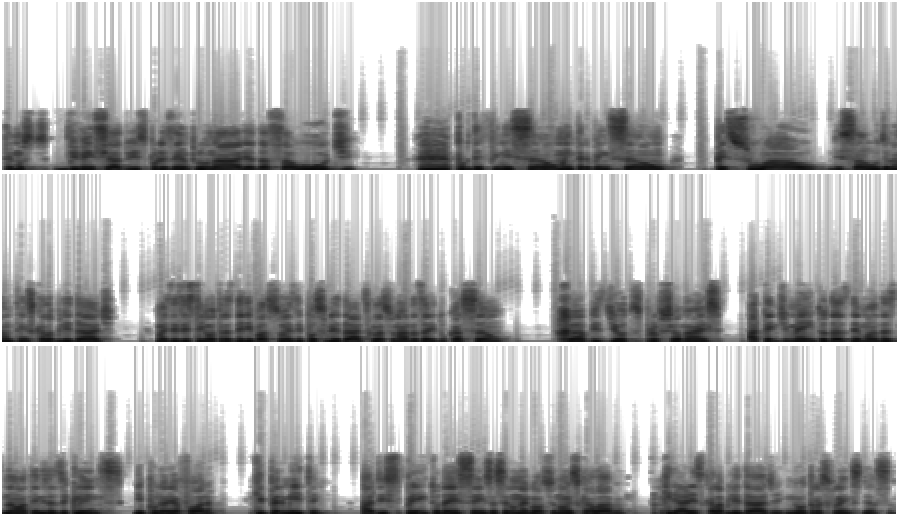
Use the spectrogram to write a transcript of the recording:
Temos vivenciado isso, por exemplo, na área da saúde, é, por definição, uma intervenção pessoal de saúde não tem escalabilidade. Mas existem outras derivações de possibilidades relacionadas à educação, hubs de outros profissionais, atendimento das demandas não atendidas de clientes e por aí afora, que permitem, a despeito da essência ser um negócio não escalável, criar escalabilidade em outras frentes de ação.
